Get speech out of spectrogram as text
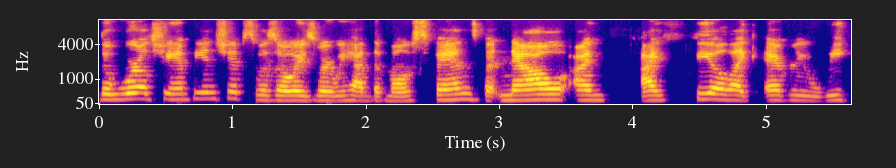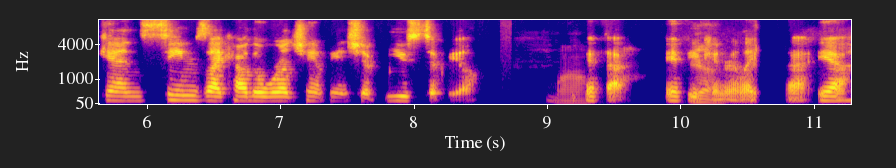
the World Championships was always where we had the most fans, but now I'm I feel like every weekend seems like how the World Championship used to feel. Wow. If that if you Yeah. can relate to that. Yeah.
